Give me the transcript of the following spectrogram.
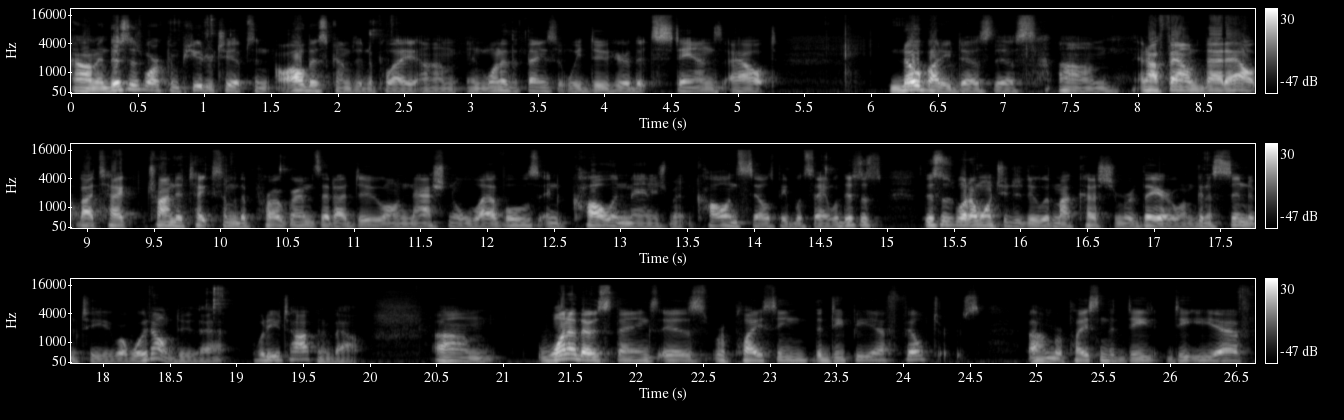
um, and this is where computer chips and all this comes into play um, and one of the things that we do here that stands out Nobody does this. Um, and I found that out by trying to take some of the programs that I do on national levels and calling management, calling salespeople, saying, "Well, this is this is what I want you to do with my customer there. Well, I'm going to send them to you." Well, we don't do that. What are you talking about? Um, one of those things is replacing the DPF filters, um, replacing the D- DEF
